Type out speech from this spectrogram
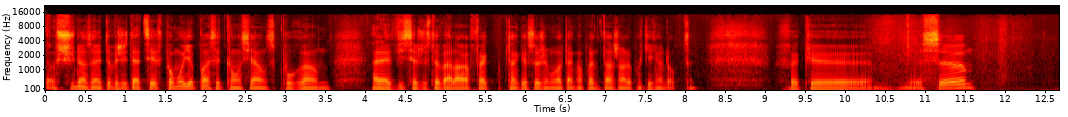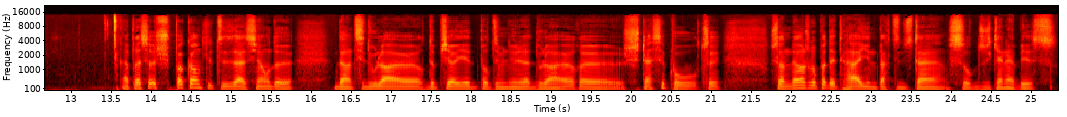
je suis dans un état végétatif, pour moi, il n'y a pas assez de conscience pour rendre à la vie sa juste valeur. Fait que, tant que ça, j'aimerais autant qu'on prenne cet argent-là pour quelqu'un d'autre. Fait que ça. Après ça, je suis pas contre l'utilisation de d'antidouleurs, d'opioïdes pour diminuer la douleur. Euh, je suis assez pour, tu sais. Ça ne me dérangera pas d'être high une partie du temps sur du cannabis.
